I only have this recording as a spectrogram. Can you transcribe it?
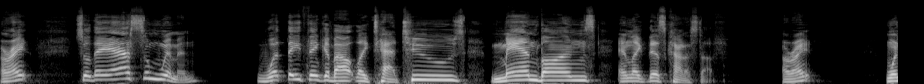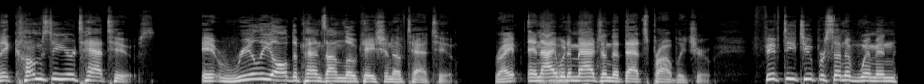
All right. So they asked some women what they think about like tattoos, man buns, and like this kind of stuff. All right. When it comes to your tattoos, it really all depends on location of tattoo, right? And I mm-hmm. would imagine that that's probably true. 52% of women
